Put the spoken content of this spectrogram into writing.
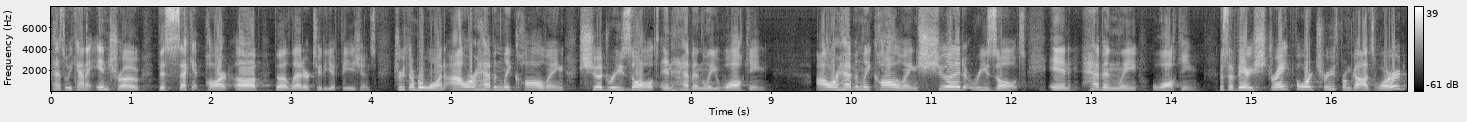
as we kind of intro this second part of the letter to the Ephesians. Truth number one our heavenly calling should result in heavenly walking. Our heavenly calling should result in heavenly walking. It's a very straightforward truth from God's Word.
